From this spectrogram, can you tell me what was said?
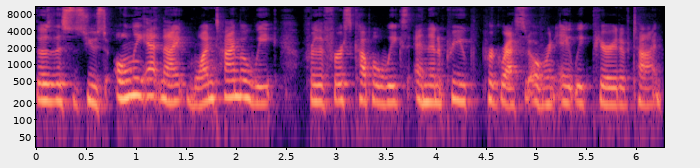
Though this is used only at night, one time a week for the first couple weeks, and then you progress it over an eight-week period of time.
